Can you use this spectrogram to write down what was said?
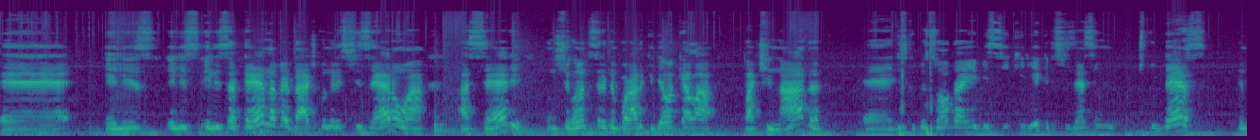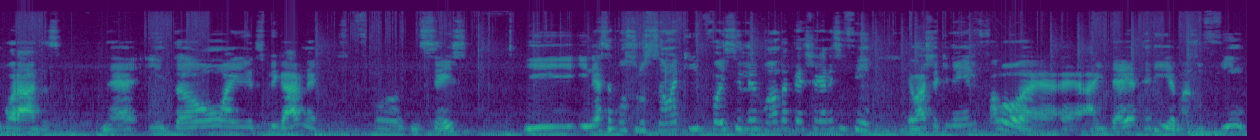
É, eles, eles, eles até, na verdade, quando eles fizeram a, a série, quando chegou na terceira temporada, que deu aquela patinada, é, diz que o pessoal da ABC queria que eles fizessem, tipo, 10 temporadas, né? Então, aí eles brigaram, né? Ficou em seis. E, e, nessa construção é que foi se levando até chegar nesse fim. Eu acho que nem ele falou, é, é, a ideia teria, mas o fim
